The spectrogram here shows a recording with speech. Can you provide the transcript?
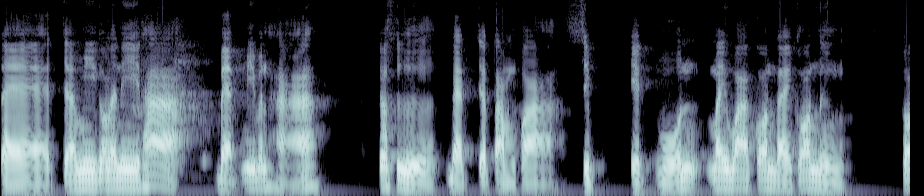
แต่จะมีกรณีถ้าแบตมีปัญหา ก็คือแบตจะต่ำกว่าสิบเอ็ดโวลต์ไม่ว่าก้อนใดก้อนหนึ่งก็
